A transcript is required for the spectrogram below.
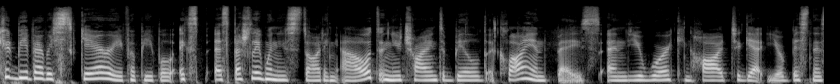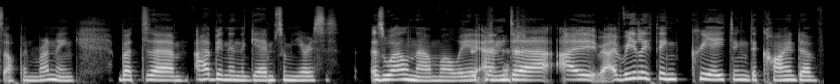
could be very scary for people, especially when you're starting out and you're trying to build a client base and you're working hard to get your business up and running. But um, I have been in the game some years as well now, Molly, and uh, I I really think creating the kind of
